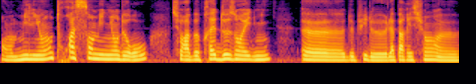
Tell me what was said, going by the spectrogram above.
en millions, 300 millions d'euros sur à peu près deux ans et demi euh, depuis l'apparition euh,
